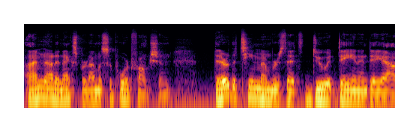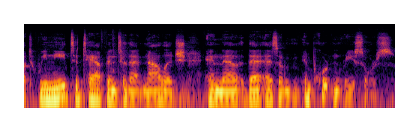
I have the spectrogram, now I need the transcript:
I'm not an expert, I'm a support function. They're the team members that do it day in and day out. We need to tap into that knowledge and that, that as an important resource.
